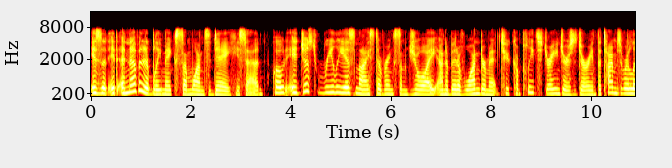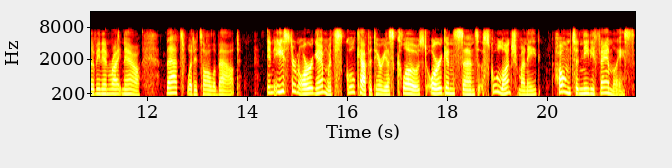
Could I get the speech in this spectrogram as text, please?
is that it inevitably makes someone's day, he said. Quote, it just really is nice to bring some joy and a bit of wonderment to complete strangers during the times we're living in right now. That's what it's all about. In eastern Oregon, with school cafeterias closed, Oregon sends school lunch money home to needy families.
